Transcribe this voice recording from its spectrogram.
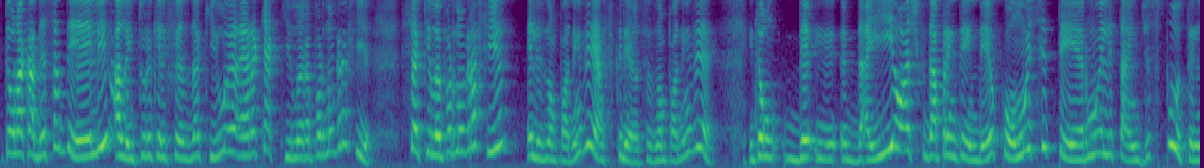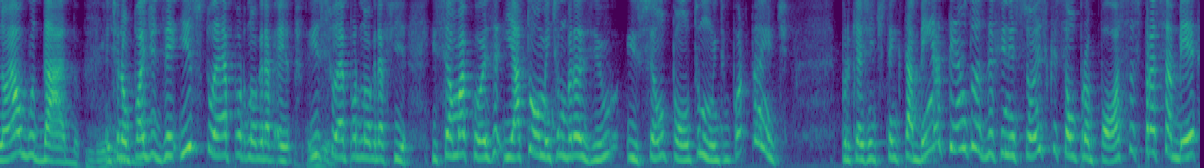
Então, na cabeça dele, a leitura que ele fez daquilo era que aquilo era pornografia. Se aquilo é pornografia, eles não podem ver, as crianças não podem ver. Então, de- daí eu acho que dá pra entender como esse termo ele tá em disputa, ele não é algo dado. A gente não pode dizer isto é pornografia, isso é pornografia. Isso é uma coisa e atualmente no Brasil isso é um ponto muito importante. Porque a gente tem que estar bem atento às definições que são propostas para saber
